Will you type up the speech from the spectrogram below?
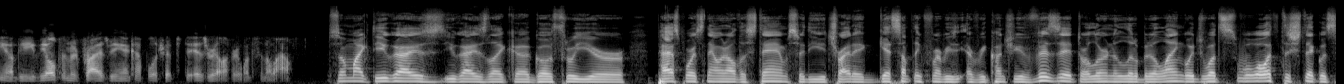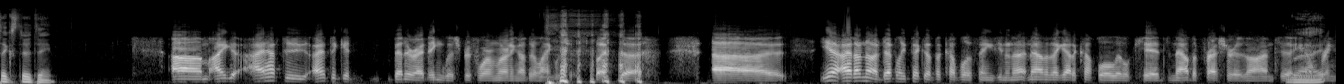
you know the the ultimate prize being a couple of trips to Israel every once in a while. So, Mike, do you guys you guys like uh, go through your passports now and all the stamps, or do you try to get something from every every country you visit, or learn a little bit of language? What's what's the shtick with 613? Um, I I have to I have to get better at English before I'm learning other languages. but uh, uh, yeah, I don't know. I've definitely picked up a couple of things. You know, now- now that I got a couple of little kids, now the pressure is on to you know bring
